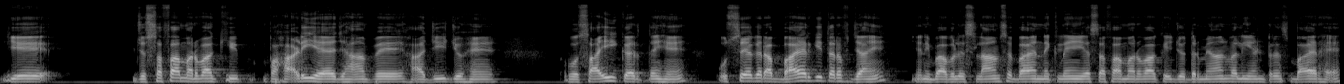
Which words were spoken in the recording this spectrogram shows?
یہ جو صفا مروہ کی پہاڑی ہے جہاں پہ حاجی جو ہیں وہ سائی کرتے ہیں، اس سے اگر آپ باہر کی طرف جائیں یعنی باب الاسلام سے باہر نکلیں یا صفا مروہ کی جو درمیان والی انٹرنس باہر ہے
